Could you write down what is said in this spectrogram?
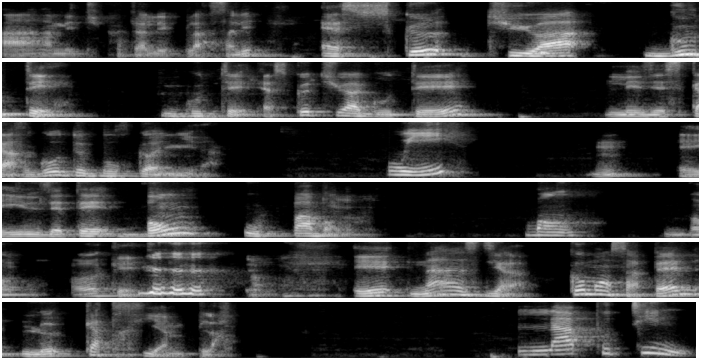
Ah, mais tu préfères les plats salés. Est-ce que tu as goûté, goûté, est-ce que tu as goûté les escargots de Bourgogne? Oui, Hmm. Et ils étaient bons ou pas bons? bon. Bon, ok. Et Naz dira, comment s'appelle le quatrième plat? La poutine.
